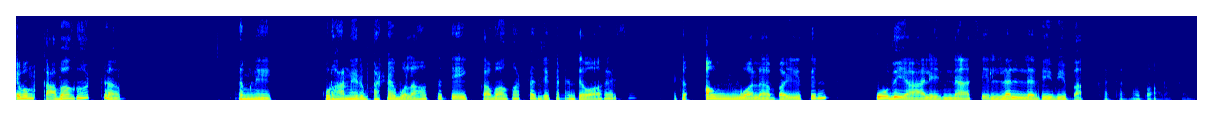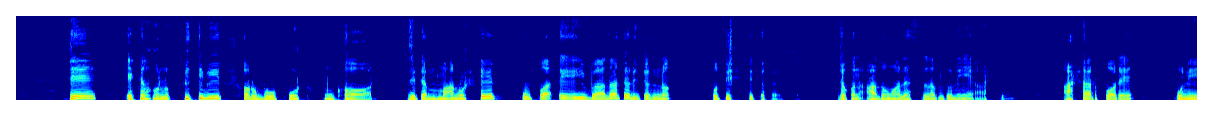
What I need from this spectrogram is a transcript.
এবং কাবাঘরটা এমনি কোরআনের ভাষায় বলা হচ্ছে যে এই কাবা ঘরটা যেখানে দেওয়া হয়েছে এটা আউওয়ালা বাইতিন উদিয়া লিন-নাসি লাল্লাযী বিবাক্কাতা মুবারাকান। যে এটা হলো পৃথিবীর সর্বপ্রথম ঘর যেটা মানুষের উপা ইবাদতের জন্য প্রতিষ্ঠিত হয়েছে। যখন আদম আলাইহিস সালাম দুনিয়ায় আসলেন, আসার পরে উনি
